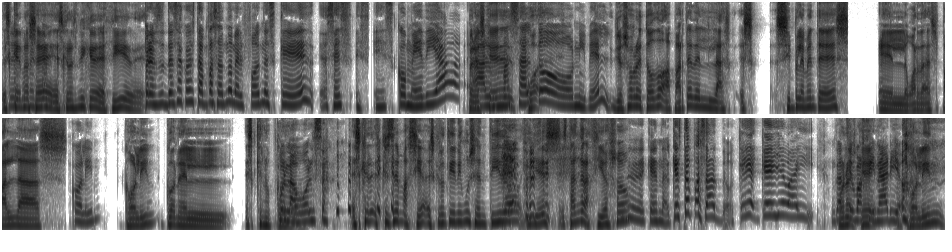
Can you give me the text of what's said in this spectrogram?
Es que no sé, es que no sé ni qué decir. Pero de esas cosas que están pasando en el fondo es que es, es, es- es comedia Pero al que más alto nivel. Yo sobre todo, aparte de las... Simplemente es el guardaespaldas Colin, Colin con el... Es que no puedo. con la bolsa Es que, es que es demasiado, es que no tiene ningún sentido y es- tan gracioso. Kendall. ¿Qué está pasando? ¿Qué, qué lleva ahí? Un gato imaginario. Colin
